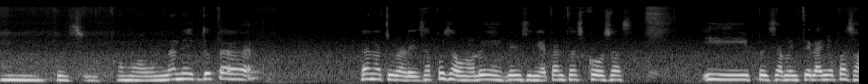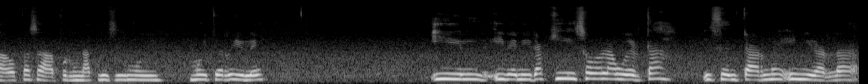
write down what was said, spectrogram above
Mm, pues como una anécdota, la naturaleza pues a uno le, le enseña tantas cosas y precisamente el año pasado pasaba por una crisis muy, muy terrible y, venir aquí solo a la huerta y sentarme y mirar la,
